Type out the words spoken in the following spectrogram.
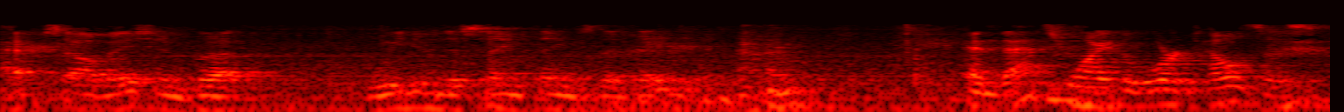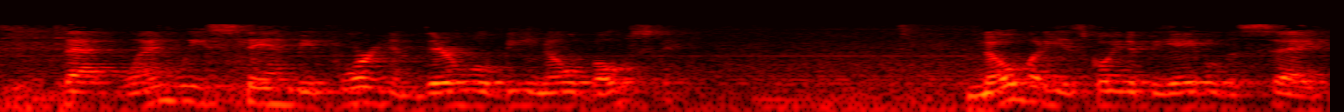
have salvation, but we do the same things that they did. And that's why the Lord tells us that when we stand before Him, there will be no boasting. Nobody is going to be able to say,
